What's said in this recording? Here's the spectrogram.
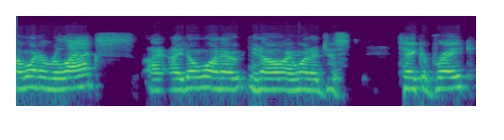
I want to relax. I, I don't want to, you know, I want to just take a break.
